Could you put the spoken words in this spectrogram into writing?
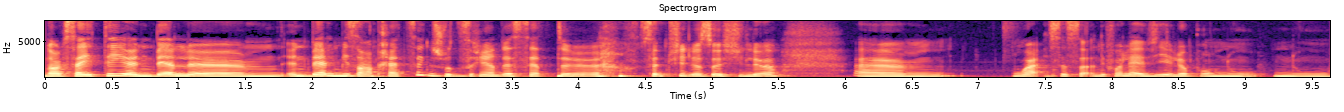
Donc, ça a été une belle, euh, une belle mise en pratique, je vous dirais, de cette, euh, cette philosophie-là. ouais, c'est ça. Des fois, la vie est là pour nous, nous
